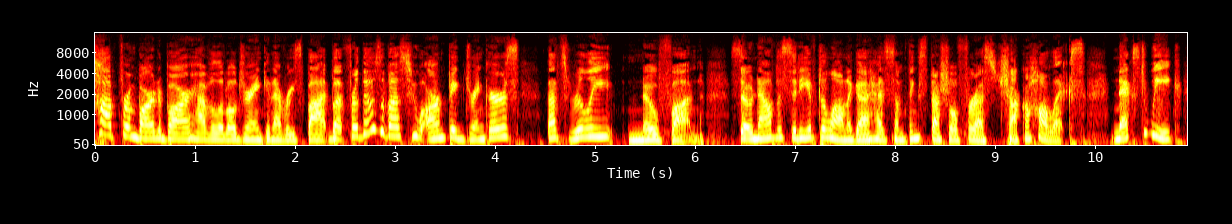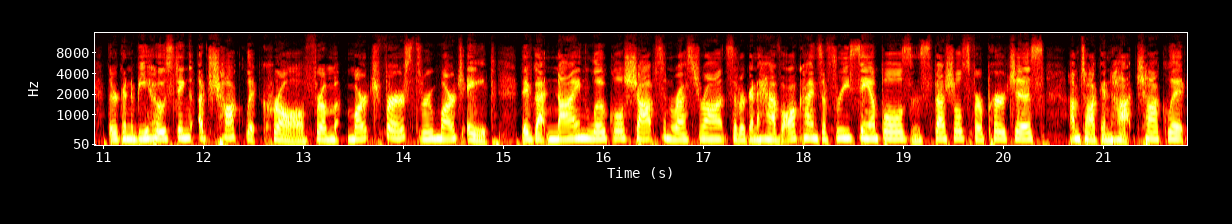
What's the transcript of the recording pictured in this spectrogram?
Hop from bar to bar, have a little drink in every spot. But for those of us who aren't big drinkers, that's really no fun. So now the city of Dahlonega has something special for us chocoholics. Next week, they're going to be hosting a chocolate crawl from March 1st through March 8th. They've got nine local shops and restaurants that are going to have all kinds of free samples and specials for purchase. I'm talking hot chocolate,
